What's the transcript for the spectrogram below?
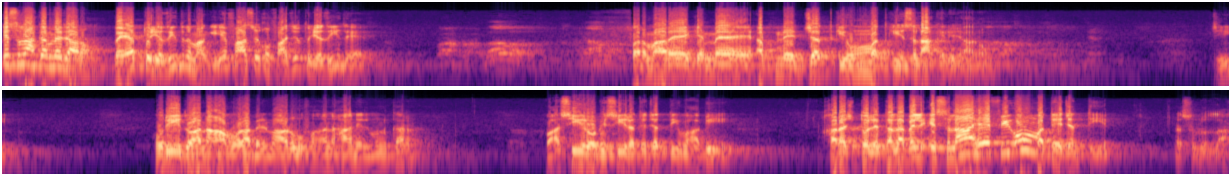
اصلاح کرنے جا رہا ہوں۔ بیعت تو یزید نے مانگی ہے، فاسق و فاجر تو یزید ہے۔ فرما رہے کہ میں اپنے جد کی امت کی اصلاح کے لیے جا رہا ہوں۔ جی ارید و نام اور بالمعروف انہان المنکر واسیر و بصیرت جدی وابی خرج تو طلب الاصلاح فی امت جدی۔ رسول اللہ،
